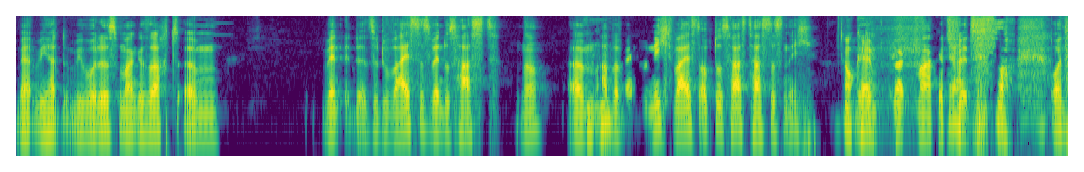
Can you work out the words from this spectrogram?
ja, wie, hat, wie wurde es mal gesagt, ähm, wenn, also du weißt es, wenn du es hast, ne? Ähm, mhm. Aber wenn du nicht weißt, ob du es hast, hast du es nicht. Okay. Market Fit. So. Und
